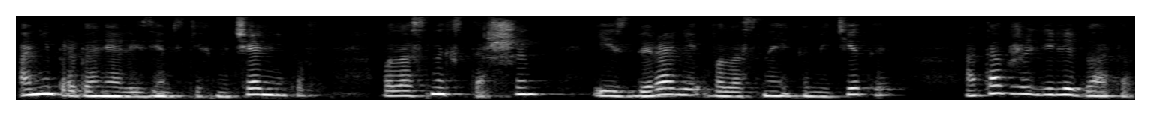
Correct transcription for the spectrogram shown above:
Они прогоняли земских начальников, волосных старшин и избирали волосные комитеты, а также делегатов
